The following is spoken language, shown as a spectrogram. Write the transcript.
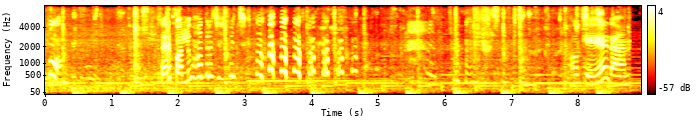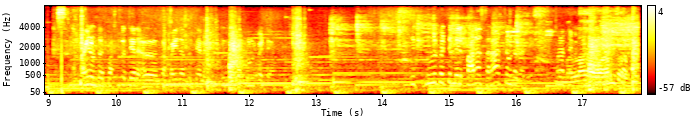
తిప్పు సరే పళ్ళు మాత్రం చూపించు. ఓకే డాన్ పైన ఉంటుంది ఫస్ట్ తేనె అంత పైన అంత తేనె. పుల్లు పెట్టా. పెట్టి మీరు పాలేస్తారా అట్లా ఉంటుంది అది.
